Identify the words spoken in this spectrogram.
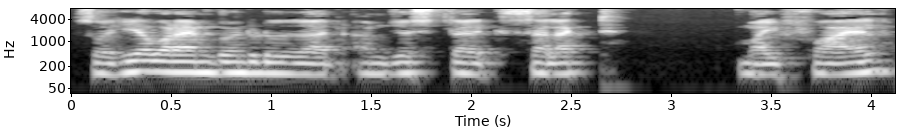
So here what I'm going to do is that I'm just like select my file.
